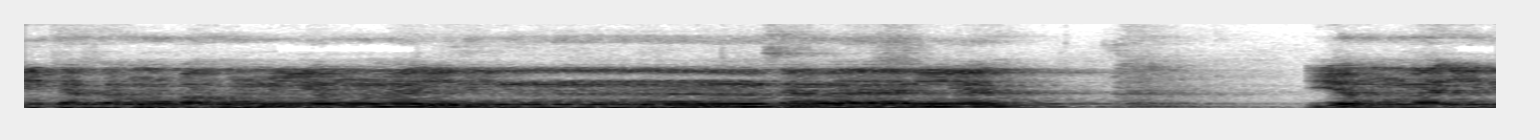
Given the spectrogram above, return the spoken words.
ربك فوقهم يومئذ ثمانية. يومئذ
